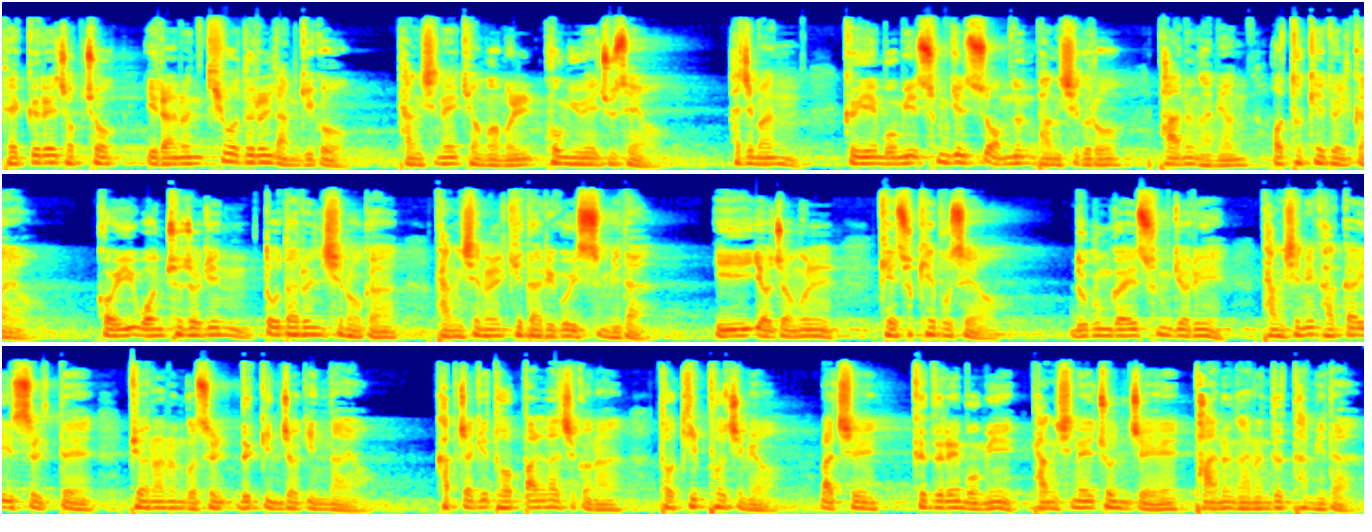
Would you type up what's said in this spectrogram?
댓글에 접촉이라는 키워드를 남기고 당신의 경험을 공유해 주세요. 하지만 그의 몸이 숨길 수 없는 방식으로 반응하면 어떻게 될까요? 거의 원초적인 또 다른 신호가 당신을 기다리고 있습니다. 이 여정을 계속해 보세요. 누군가의 숨결이 당신이 가까이 있을 때 변하는 것을 느낀 적 있나요? 갑자기 더 빨라지거나 더 깊어지며 마치 그들의 몸이 당신의 존재에 반응하는 듯 합니다.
